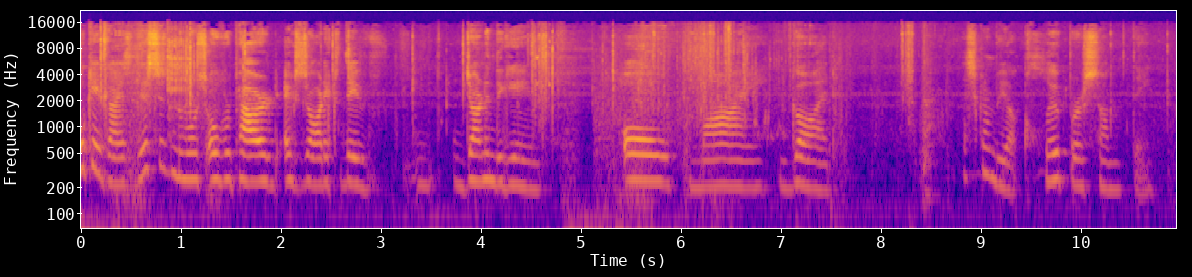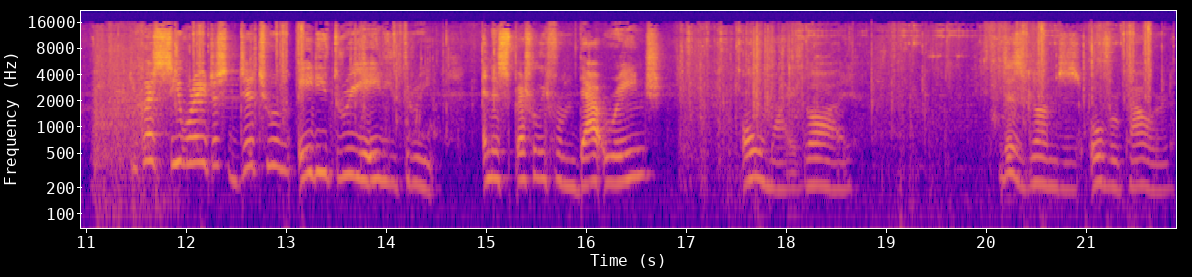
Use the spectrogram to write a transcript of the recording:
Okay, guys, this is the most overpowered exotic they've done in the game. Oh my god. That's gonna be a clip or something. You guys see what I just did to him? 83, 83. And especially from that range. Oh my god. This gun is overpowered.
